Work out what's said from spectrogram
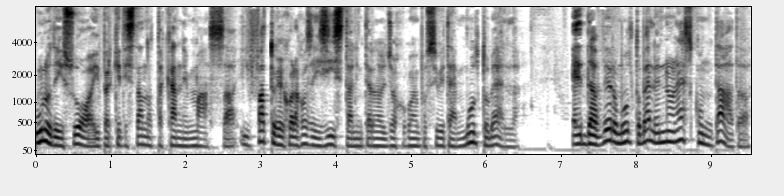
uno dei suoi perché ti stanno attaccando in massa, il fatto che quella cosa esista all'interno del gioco come possibilità è molto bella. È davvero molto bella e non è scontata.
